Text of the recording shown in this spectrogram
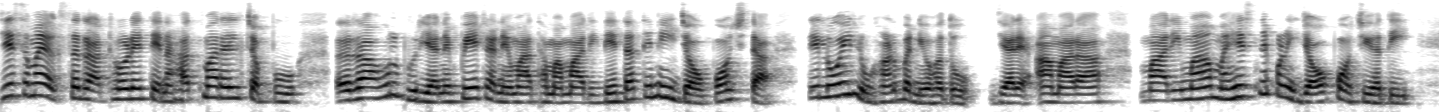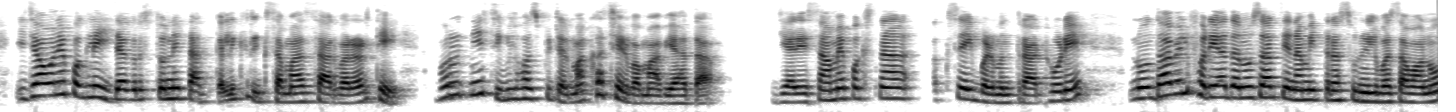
જે સમયે અક્ષર રાઠોડે તેના હાથમાં રહેલ ચપ્પુ રાહુલ ભુરિયાને પેટ અને માથામાં મારી દેતા તેને ઈજાઓ પહોંચતા તે લોહી લુહાણ બન્યો હતો. જ્યારે આ મારા મારીમાં મહેશને પણ ઈજાઓ પહોંચી હતી. ઈજાઓને પગલે ઈજાગ્રસ્તોને તાત્કાલિક રિક્ષામાં સારવાર અર્થે ભરૂચની સિવિલ હોસ્પિટલમાં ખસેડવામાં આવ્યા હતા. જ્યારે સામે પક્ષના અક્ષય બળવંત રાઠોડે નોંધાવેલ ફરિયાદ અનુસાર તેના મિત્ર સુનિલ વસાવાનો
